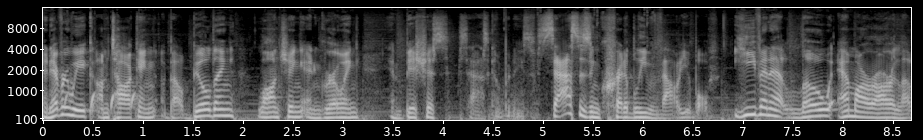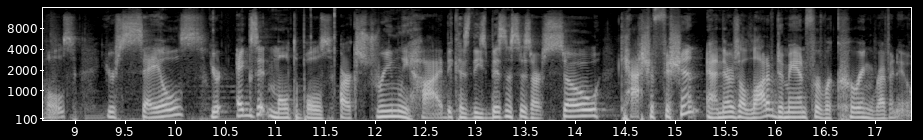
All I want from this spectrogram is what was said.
and every week I'm talking about building, launching, and growing ambitious SaaS companies. SaaS is incredibly valuable. Even at low MRR levels, your sales, your exit multiples are extremely high because these businesses are so cash efficient and there's a lot of demand for recurring revenue.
